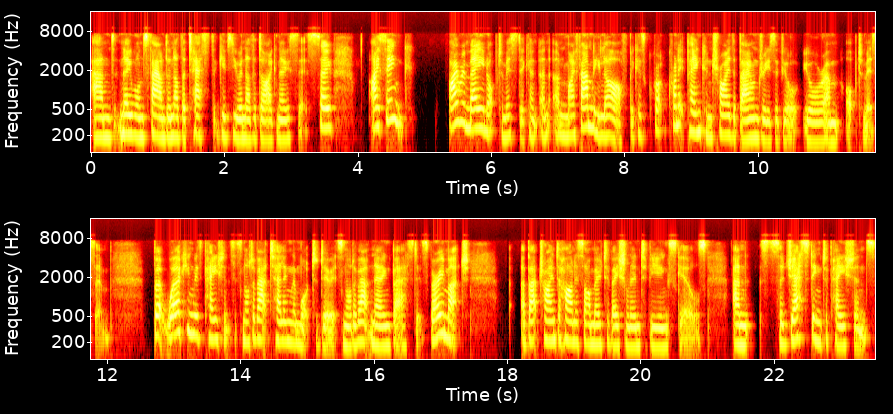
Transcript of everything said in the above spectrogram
and no one's found another test that gives you another diagnosis so i think I remain optimistic, and, and, and my family laugh because chronic pain can try the boundaries of your your um, optimism. But working with patients, it's not about telling them what to do. It's not about knowing best. It's very much about trying to harness our motivational interviewing skills and suggesting to patients,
